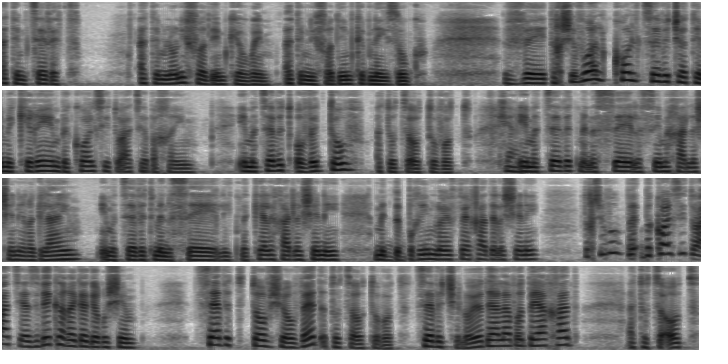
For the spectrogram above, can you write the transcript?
אתם צוות. אתם לא נפרדים כהורים, אתם נפרדים כבני זוג. ותחשבו על כל צוות שאתם מכירים בכל סיטואציה בחיים. אם הצוות עובד טוב, התוצאות טובות. כן. אם הצוות מנסה לשים אחד לשני רגליים, אם הצוות מנסה להתנכל אחד לשני, מדברים לא יפה אחד על השני. תחשבו, בכל סיטואציה, עזבי כרגע גירושים. צוות טוב שעובד, התוצאות טובות. צוות שלא יודע לעבוד ביחד, התוצאות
